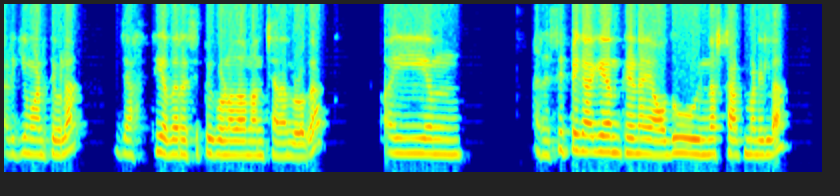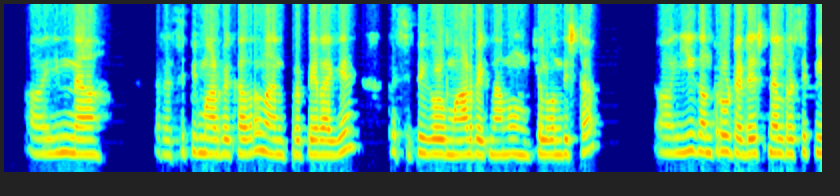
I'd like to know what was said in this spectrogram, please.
ಅಡುಗೆ ಮಾಡ್ತೀವಲ್ಲ, ಜಾಸ್ತಿ ಅದ ರೆಸಿಪಿಗಳನ್ನ ಅದಾವ ನನ್ನ ಚಾನಲ್ ಒಳಗ. ಈ ರೆಸಿಪಿಗಾಗಿ ಅಂತ ಹೇಳಿ ಯಾವುದು ಇನ್ನ ಸ್ಟಾರ್ಟ್ ಮಾಡಿಲ್ಲ. ಇನ್ನ ರೆಸಿಪಿ ಮಾಡ್ಬೇಕಾದ್ರೆ ನಾನು ಪ್ರಿಪೇರ್ ಆಗಿ ರೆಸಿಪಿಗಳು ಮಾಡ್ಬೇಕು ನಾನು ಕೆಲವೊಂದಿಷ್ಟ. ಈಗಂತರೂ ಟ್ರೆಡಿಷನಲ್ ರೆಸಿಪಿ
